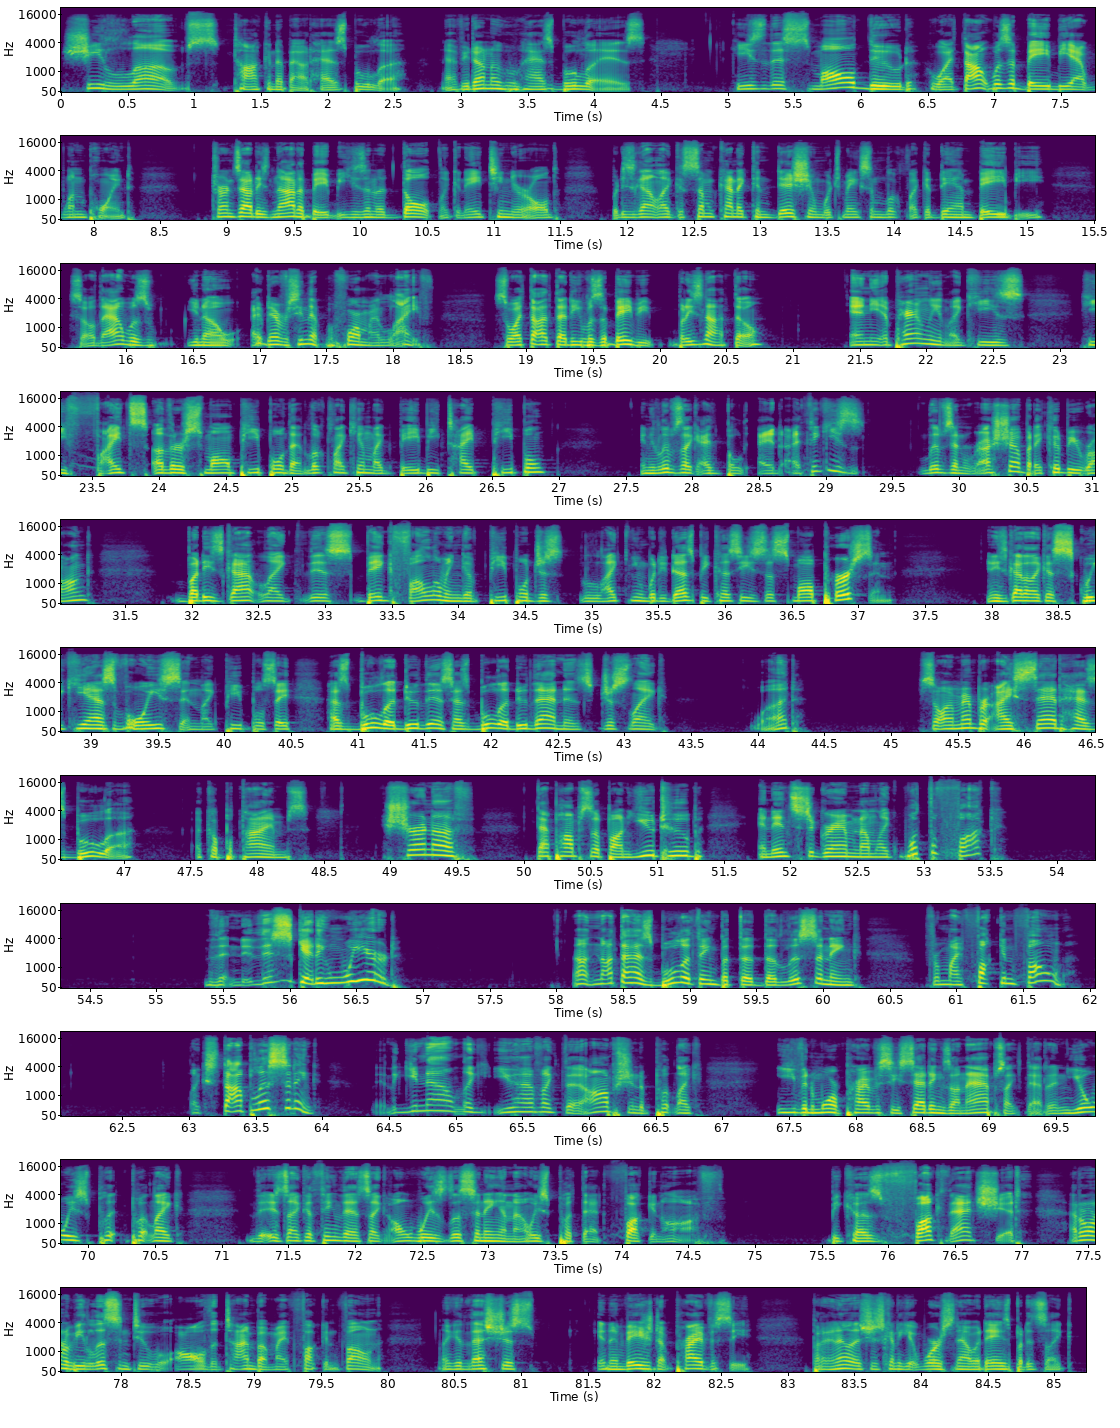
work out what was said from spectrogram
She loves talking about Hasbulla. Now if you don't know who Hasbulla is, he's this small dude who I thought was a baby at one point. Turns out he's not a baby, he's an adult, like an 18-year-old, but he's got like some kind of condition which makes him look like a damn baby. So that was, you know, I've never seen that before in my life. So I thought that he was a baby, but he's not though. And he, apparently like he's he fights other small people that look like him like baby type people and he lives like I, I think he's lives in Russia, but I could be wrong. But he's got like this big following of people just liking what he does because he's a small person. And he's got like a squeaky ass voice, and like people say, Hasbulla do this, Hasbulla do that, and it's just like, what? So I remember I said Hasbulla a couple times. Sure enough, that pops up on YouTube and Instagram, and I'm like, what the fuck? This is getting weird. Not not the Hasbulla thing, but the the listening from my fucking phone. Like stop listening. You know, like you have like the option to put like even more privacy settings on apps like that, and you always put put like it's like a thing that's like always listening, and I always put that fucking off because fuck that shit. I don't want to be listened to all the time by my fucking phone. Like that's just an invasion of privacy. But I know it's just gonna get worse nowadays. But it's like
